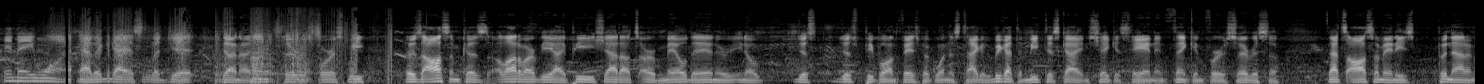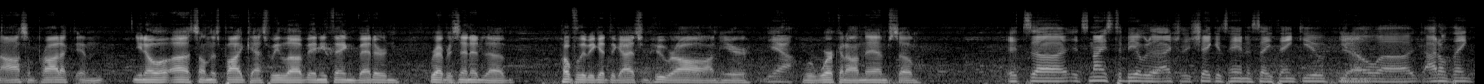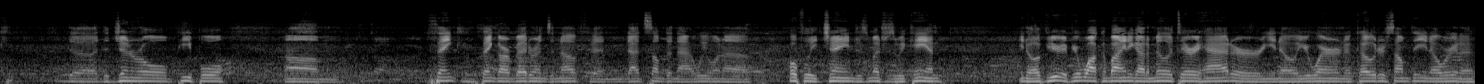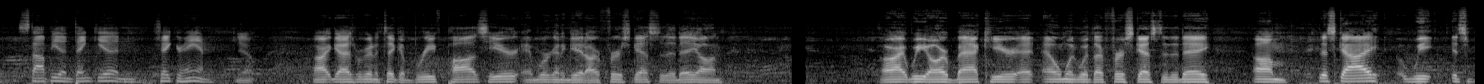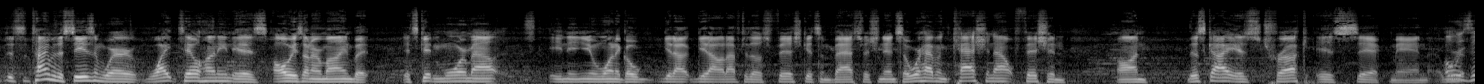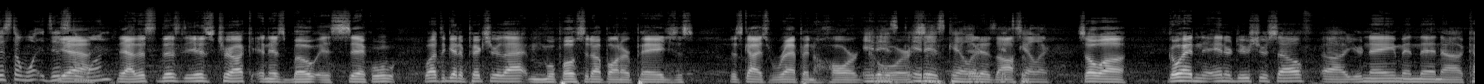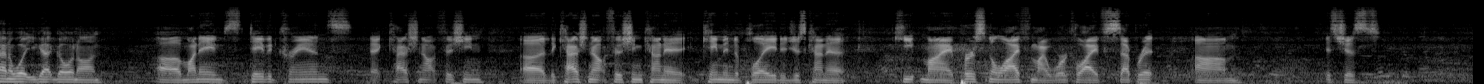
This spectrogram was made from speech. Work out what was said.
MA1. Yeah, the guy is legit done a ton of service for us. We it was awesome because a lot of our VIP shout outs are mailed in or you know just just people on Facebook wanting us to tag us. We got to meet this guy and shake his hand and thank him for his service. So that's awesome, and he's putting out an awesome product. And you know us on this podcast, we love anything veteran represented. Uh, hopefully, we get the guys from Hoorah on here. Yeah. We're working on them. So It's uh, it's nice to be able to actually shake his hand and say thank you. You Yeah. know, uh, I don't think the the general people um, thank thank our veterans enough, and that's something that we want to hopefully change as much as we can. You know, if you're if you're walking by and you got a military hat, or you know you're wearing a coat or something, you know we're gonna stop you and thank you and shake your hand. Yep. All right, guys, we're to take a brief pause here, and we're to get our first guest of the day on. All right, we are back here at Elmwood with our first guest of the day. Um, this guy, we it's it's the time of the season where whitetail hunting is always on our mind, but it's getting warm out, and then you want to go get out get out after those fish, get some bass fishing in. So we're having cashing out fishing on. This guy, his truck is sick, man. Oh, We're- is this the one? Is this yeah, the one? Yeah, this this his truck and his boat is sick. We'll we'll have to get a picture of that and we'll post it up on our page. This this guy's repping hardcore. It is- it is killer. It is It's awesome. killer. So uh, go ahead and introduce yourself, uh, your name, and then uh, kind of what you got going on. Uh, my name's David Kranz at Cash and Out Fishing. Uh, the Cash and Out Fishing kind of came into play to just kind of keep my personal life and my work life separate. Um, it's just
